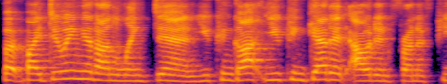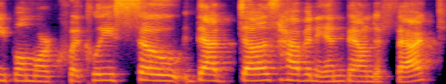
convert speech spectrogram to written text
but by doing it on LinkedIn, you can got you can get it out in front of people more quickly. So that does have an inbound effect.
